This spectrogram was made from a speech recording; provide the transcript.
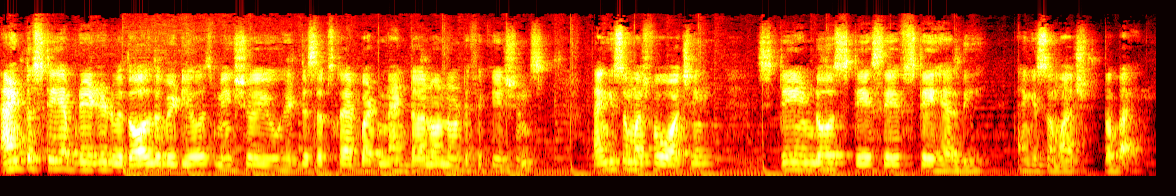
And to stay updated with all the videos, make sure you hit the subscribe button and turn on notifications. Thank you so much for watching. Stay indoors, stay safe, stay healthy. Thank you so much. Bye-bye.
